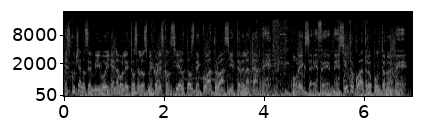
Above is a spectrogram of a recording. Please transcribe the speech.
Escúchanos en vivo y gana boletos a los mejores conciertos de 4 a 7 de la tarde por Exa FM 104.9.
